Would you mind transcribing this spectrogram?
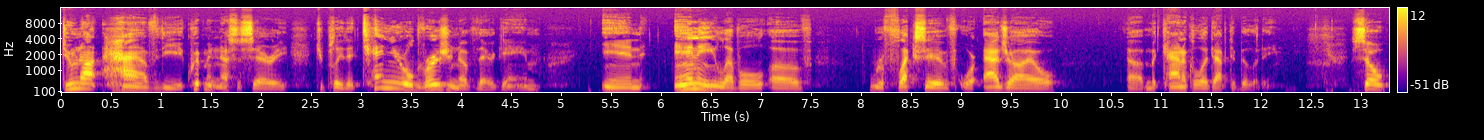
do not have the equipment necessary to play the 10 year old version of their game in any level of reflexive or agile uh, mechanical adaptability. So,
